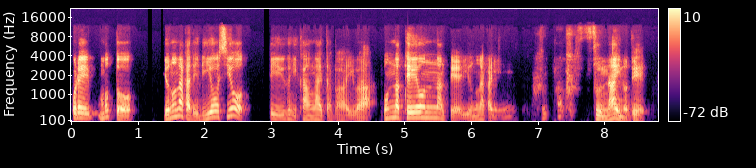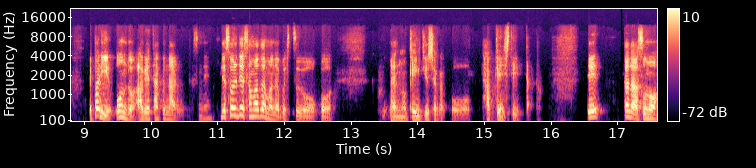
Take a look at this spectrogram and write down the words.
これもっと世の中で利用しようっていうふうに考えた場合はこんな低温なんて世の中に普通ないのでやっぱり温度を上げたくなるんですね。でそれでさまざまな物質をこうあの研究者がこう発見していったと。でただその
